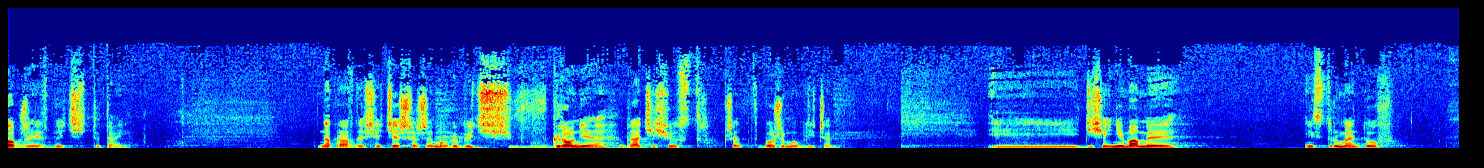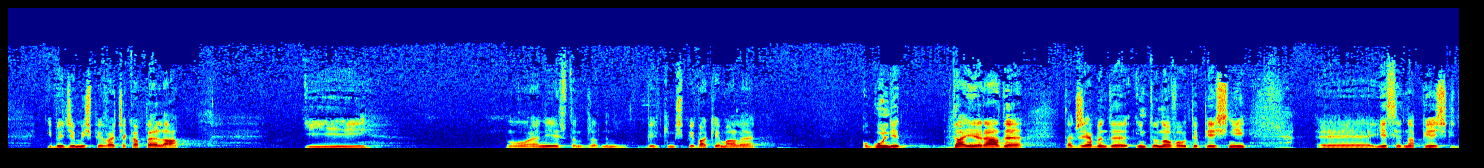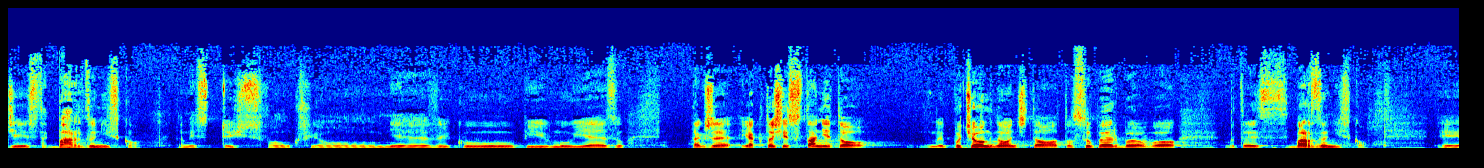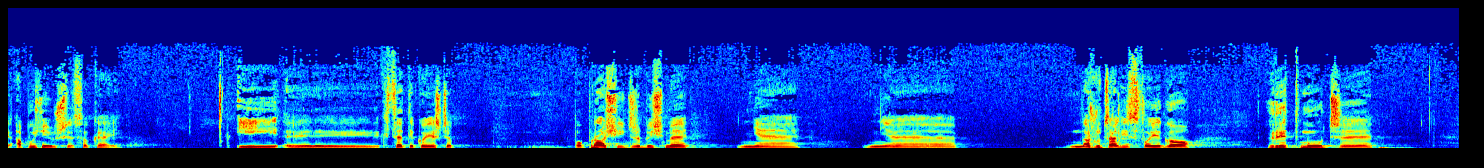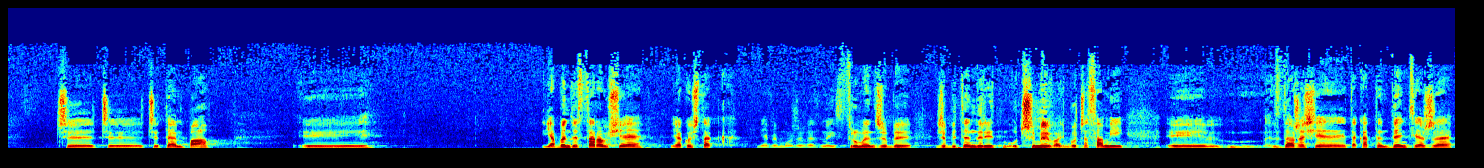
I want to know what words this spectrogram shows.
dobrze jest być tutaj. Naprawdę się cieszę, że mogę być w gronie braci i sióstr przed Bożym obliczem. I dzisiaj nie mamy instrumentów i będziemy śpiewać a kapela i no ja nie jestem żadnym wielkim śpiewakiem, ale ogólnie daję radę, także ja będę intonował te pieśni. E, jest jedna pieśń, gdzie jest tak bardzo nisko. Tam jest Tyś swą krwią mnie wykupił, mój Jezu. Także jak ktoś jest w stanie to pociągnąć, to, to super, bo, bo, bo to jest bardzo nisko. E, a później już jest ok. I yy, chcę tylko jeszcze poprosić, żebyśmy nie, nie narzucali swojego rytmu czy, czy, czy, czy tempa. Yy, ja będę starał się jakoś tak, nie wiem, może wezmę instrument, żeby, żeby ten rytm utrzymywać, bo czasami yy, zdarza się taka tendencja, że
